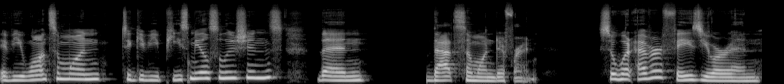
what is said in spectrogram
If you want someone to give you piecemeal solutions, then that's someone different. So, whatever phase you are in,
